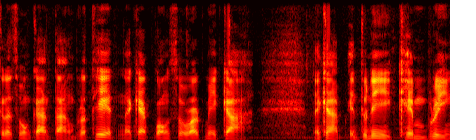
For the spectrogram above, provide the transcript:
กระทรวงการต่างประเทศนะครับของสหรัฐอเมริกานะครับแอนโทนีเคมบริง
